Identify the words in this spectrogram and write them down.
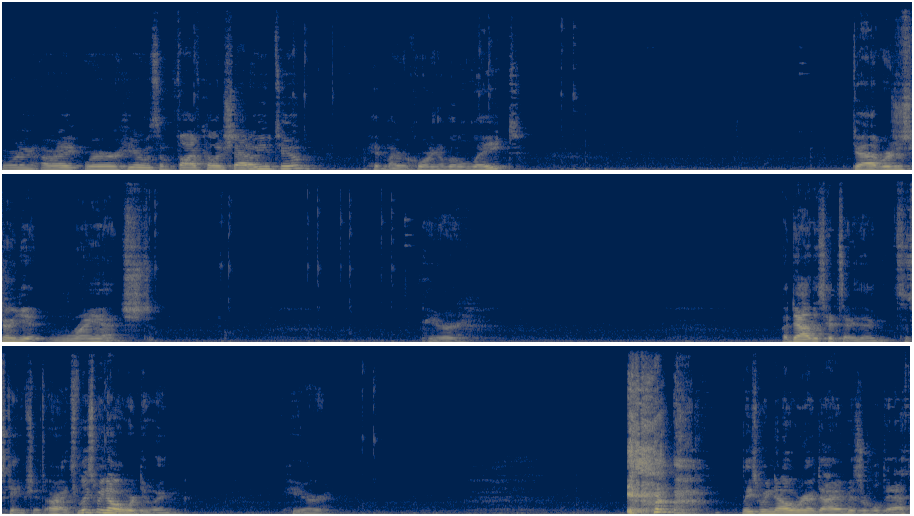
recording. All right, we're here with some five color shadow YouTube. Hit my recording a little late. God, we're just gonna get ranched here. I doubt this hits anything. It's Scapeshift. All right, so at least we know what we're doing here. at least we know we're gonna die a miserable death.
